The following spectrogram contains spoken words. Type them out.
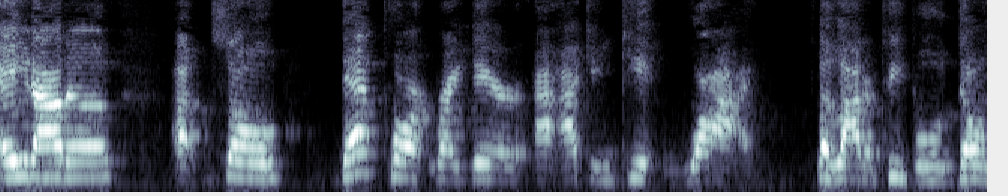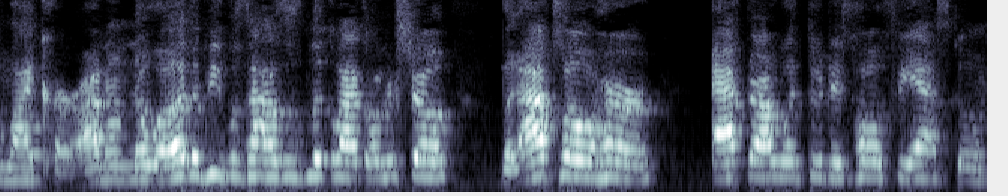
ate out of. Uh, so that part right there, I, I can get why a lot of people don't like her. I don't know what other people's houses look like on the show, but I told her after I went through this whole fiasco,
